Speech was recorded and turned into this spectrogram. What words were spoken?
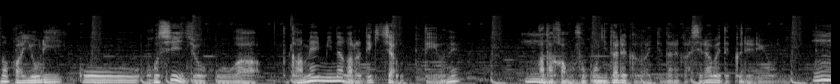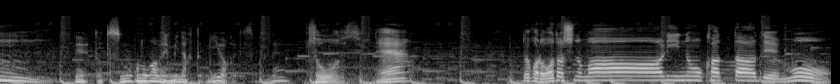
なんかより、こう、欲しい情報が画面見ながらできちゃうっていうね。うん、あたかもそこに誰かがいて誰か調べてくれるように。うん。ね、だってスマホの画面見なくてもいいわけですもんね。そうですよね。だから私の周りの方でも、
